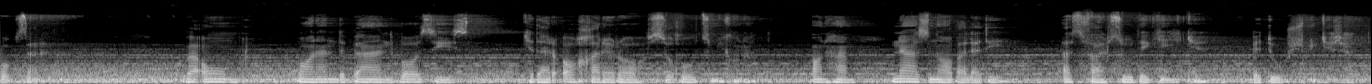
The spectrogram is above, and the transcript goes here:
بگذرد. و عمر مانند بند بازی است که در آخر راه سقوط می کند. آن هم نه از نابلدی از فرسودگی که به دوش می کشد.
